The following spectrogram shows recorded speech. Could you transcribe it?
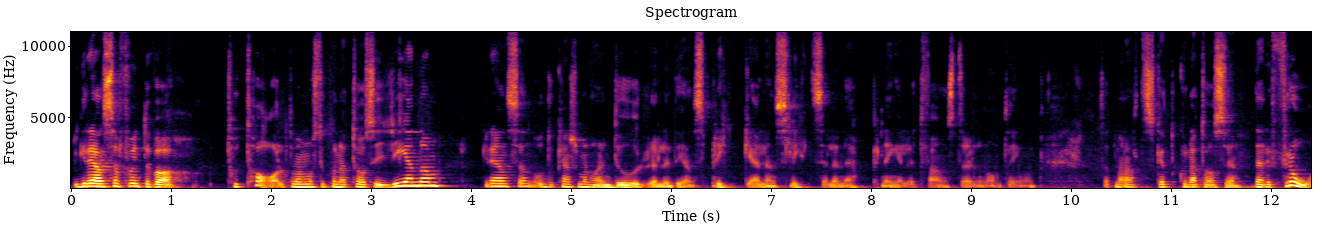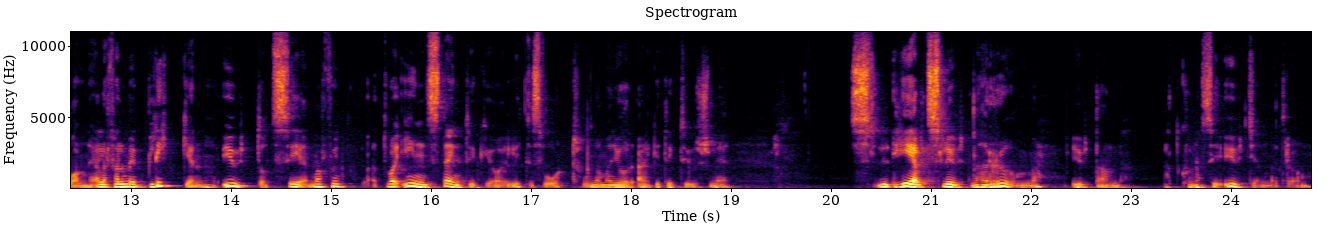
gränsen får inte vara total. Man måste kunna ta sig igenom gränsen och då kanske man har en dörr eller det är en spricka eller en slits eller en öppning eller ett fönster eller någonting. Så att man alltid ska kunna ta sig därifrån, i alla fall med blicken utåt. Se. Man får inte, att vara instängd tycker jag är lite svårt och när man gör arkitektur som är sl- helt slutna rum utan att kunna se ut genom ett rum.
